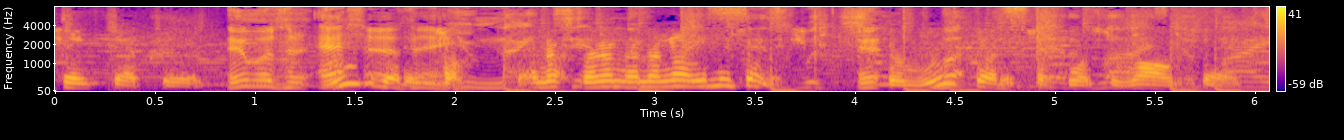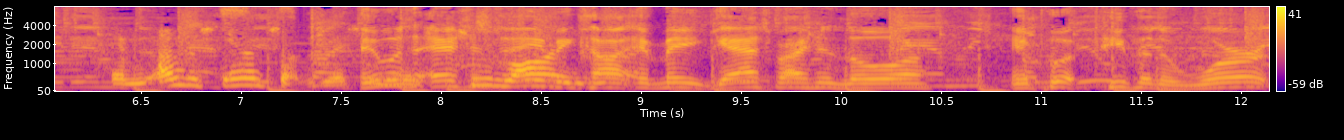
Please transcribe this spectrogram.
think that the It was an excellent it thing. took- No, no, no, no, no, let me finish. The route that it took was the wrong thing. And understand something, Jesse. It was an excellent thing because it made gas prices lower. It put people to work.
